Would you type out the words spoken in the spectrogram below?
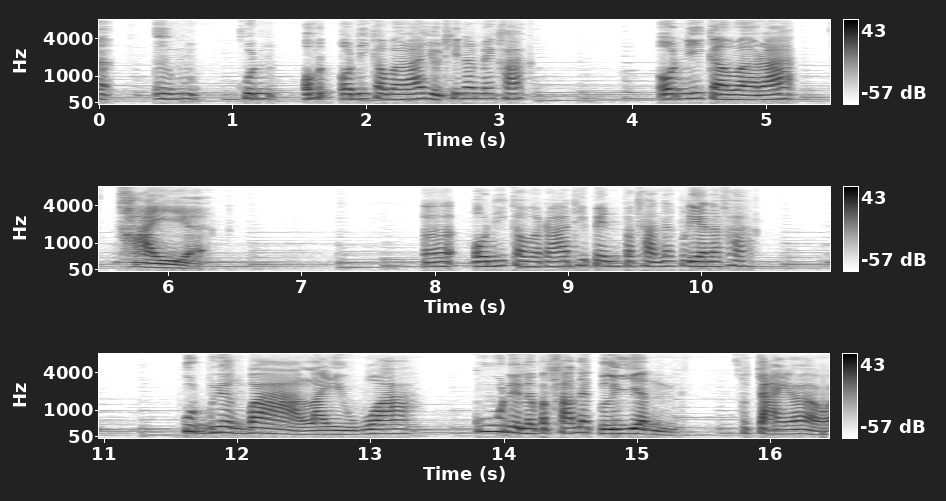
อ่ออืมคุณโอโอนิกาวาระอยู่ที่นั่นไหมคะ โอนิกาวาระใครอะ เอ่อโอนิกาวาระที่เป็นประธานนักเรียนนะคะ พูดเรื่องบ้าอะไรวะกูเนี่ยแหละประธานนักเรียน เข้าใจเปล่า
